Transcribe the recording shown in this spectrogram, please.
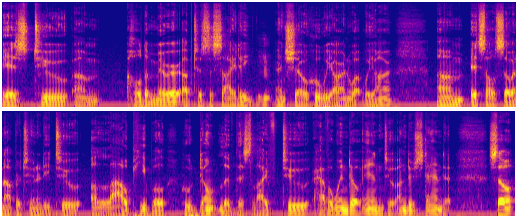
is to um, hold a mirror up to society and show who we are and what we are. Um, it's also an opportunity to allow people who don't live this life to have a window in to understand it. So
